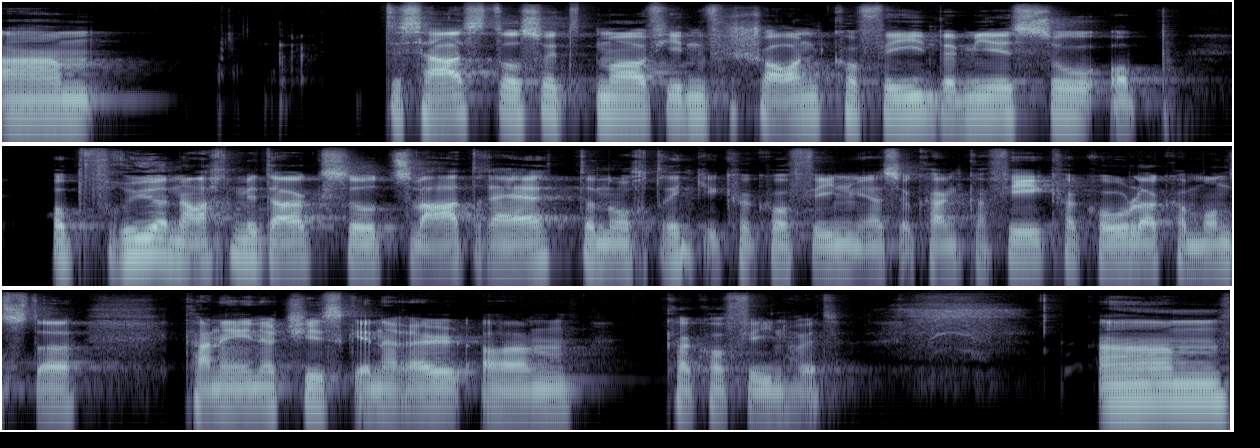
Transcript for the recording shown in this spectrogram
Ähm, das heißt, da sollte man auf jeden Fall schauen, Koffein bei mir ist so ab, ab früher Nachmittag, so zwei, drei, danach trinke ich kein Koffein mehr, also kein Kaffee, kein Cola, kein Monster, keine Energies generell, ähm, kein Koffein halt. Ähm,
